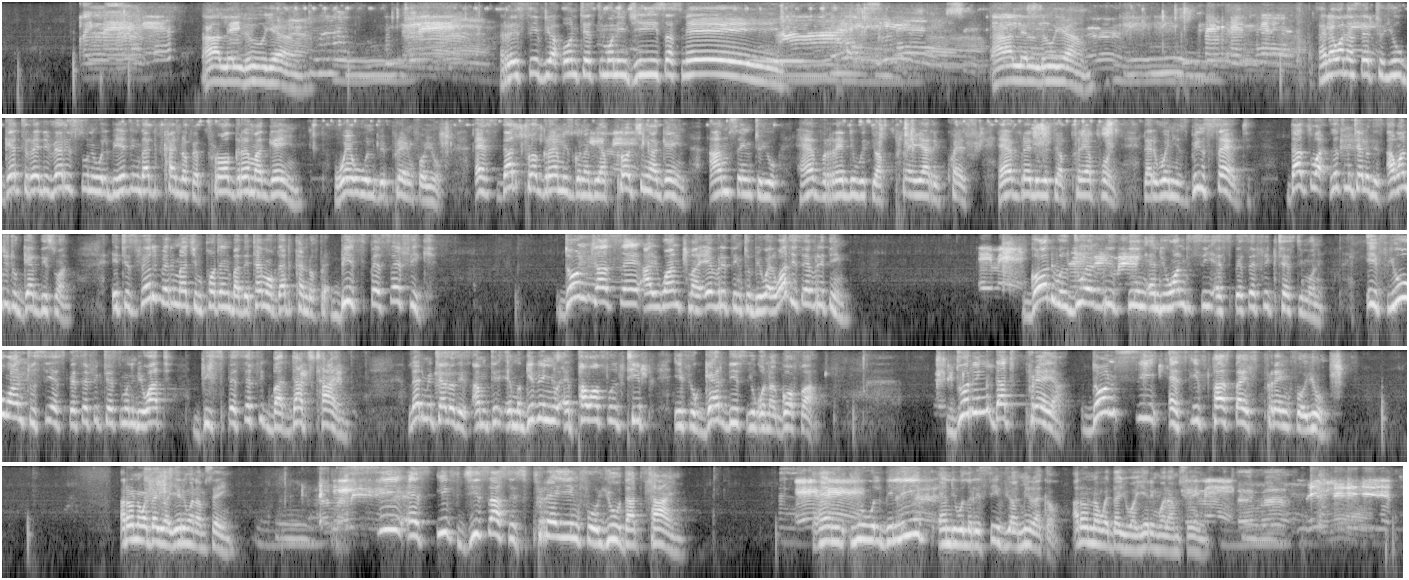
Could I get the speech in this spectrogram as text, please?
Amen. Hallelujah. Receive your own testimony in Jesus' name. Hallelujah. And I want to say to you, get ready. Very soon we'll be having that kind of a program again where we will be praying for you. As that program is going to be approaching again, I'm saying to you, have ready with your prayer request, have ready with your prayer point. That when it's been said, that's what, let me tell you this. I want you to get this one. It is very, very much important by the time of that kind of prayer. Be specific. Don't just say, I want my everything to be well. What is everything? Amen. God will do everything and you want to see a specific testimony. If you want to see a specific testimony, be what? Be specific but that time. Let me tell you this. I'm, t- I'm giving you a powerful tip. If you get this, you're gonna go far. During that prayer, don't see as if pastor is praying for you. I don't know whether you are hearing what I'm saying. See as if Jesus is praying for you that time. And you will believe and you will receive your miracle. I don't know whether you are hearing what I'm saying. Amen.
